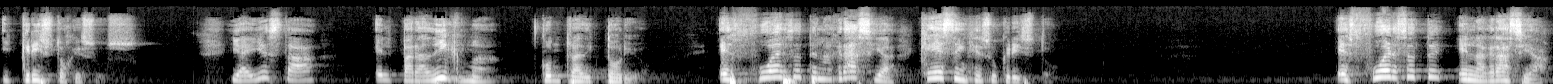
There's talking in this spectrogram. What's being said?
y Cristo Jesús. Y ahí está el paradigma contradictorio. Esfuérzate en la gracia que es en Jesucristo. Esfuérzate en la gracia.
